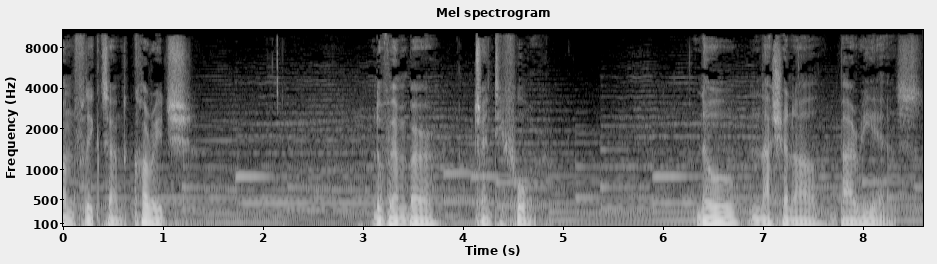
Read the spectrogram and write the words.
Conflict and Courage, November 24. No national barriers.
